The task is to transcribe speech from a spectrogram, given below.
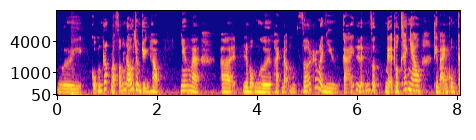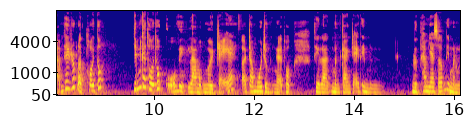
người cũng rất là phấn đấu trong chuyện học nhưng mà uh, là một người hoạt động với rất là nhiều cái lĩnh vực nghệ thuật khác nhau thì bạn cũng cảm thấy rất là thôi thúc chính cái thôi thúc của việc là một người trẻ ở trong môi trường nghệ thuật thì là mình càng trẻ thì mình được tham gia sớm thì mình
